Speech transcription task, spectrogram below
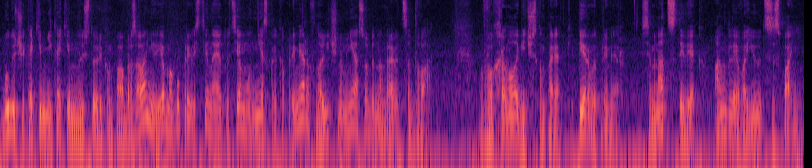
Будучи каким-никаким, но историком по образованию, я могу привести на эту тему несколько примеров, но лично мне особенно нравятся два в хронологическом порядке. Первый пример. 17 век. Англия воюет с Испанией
